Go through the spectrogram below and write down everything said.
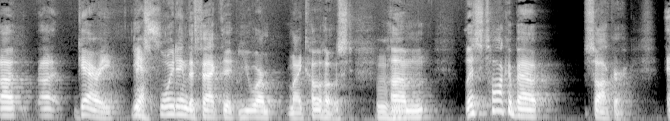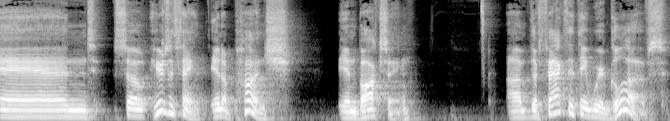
uh, uh, Gary, Yes. exploiting the fact that you are my co-host. Mm-hmm. Um, let's talk about soccer. And so here's the thing: in a punch in boxing, um, the fact that they wear gloves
